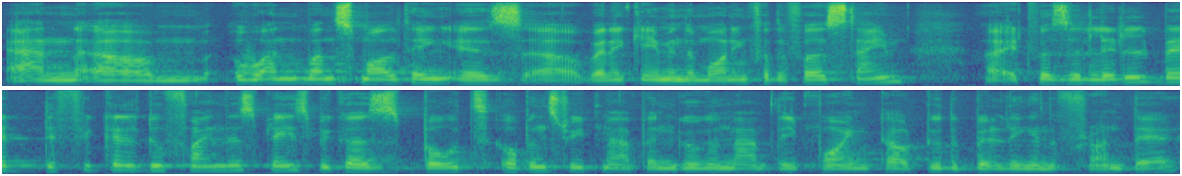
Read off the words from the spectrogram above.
And um, one, one small thing is uh, when I came in the morning for the first time, uh, it was a little bit difficult to find this place because both OpenStreetMap and Google Map, they point out to the building in the front there.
